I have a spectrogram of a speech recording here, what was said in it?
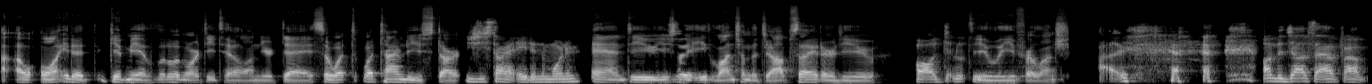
I want you to give me a little bit more detail on your day. So what what time do you start? Usually start at eight in the morning. And do you usually eat lunch on the job site, or do you? Oh, do you leave for lunch? I, on the job site, I've,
